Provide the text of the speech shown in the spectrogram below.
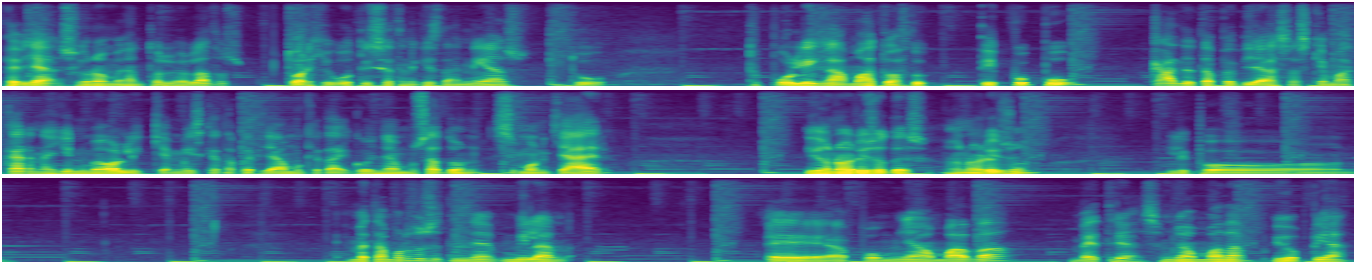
παιδιά, συγγνώμη αν το λέω λάθος, του αρχηγού της Εθνικής Δανίας, του, του πολύ γαμάτου αυτού τύπου που κάντε τα παιδιά σας και μακάρι να γίνουμε όλοι και εμείς και τα παιδιά μου και τα εγγόνια μου σαν τον Σιμών Κιάερ. Οι γνωρίζοντες γνωρίζουν. Λοιπόν, μεταμόρφωσε την Μίλαν ε, από μια ομάδα μέτρια σε μια ομάδα η οποία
